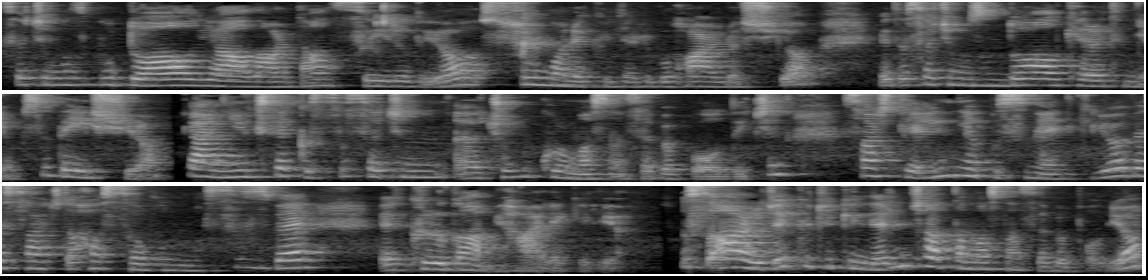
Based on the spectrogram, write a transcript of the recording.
saçımız bu doğal yağlardan sıyrılıyor. Su molekülleri buharlaşıyor ve de saçımızın doğal keratin yapısı değişiyor. Yani yüksek ısı saçın e, çabuk kurumasına sebep olduğu için saç telinin yapısını etkiliyor ve saç daha savunmasız ve e, kırılgan bir hale geliyor. Isı ayrıca kütüküllerin çatlamasına sebep oluyor.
